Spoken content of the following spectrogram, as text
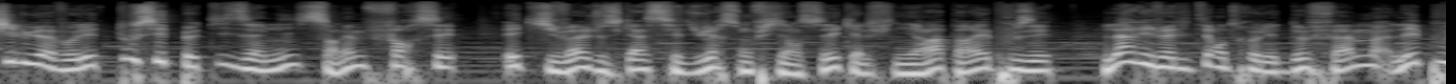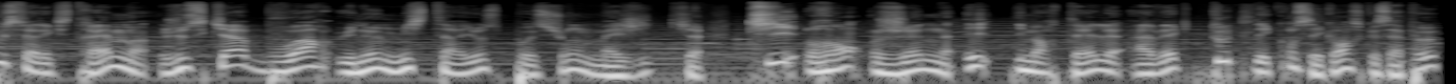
qui lui a volé tous ses petits amis sans même forcer, et qui va jusqu'à séduire son fiancé qu'elle finira par épouser. La rivalité entre les deux femmes les pousse à l'extrême, jusqu'à boire une mystérieuse potion magique, qui rend jeune et immortelle avec toutes les conséquences que ça peut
